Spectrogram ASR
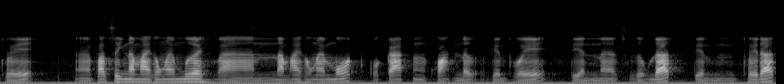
thuế à, phát sinh năm 2020 và năm 2021 của các khoản nợ tiền thuế tiền à, sử dụng đất, tiền thuê đất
